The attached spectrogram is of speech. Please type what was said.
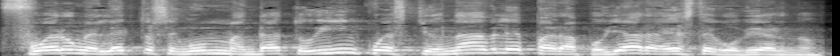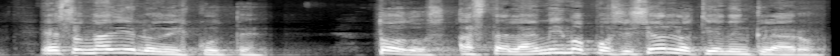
Fueron electos en un mandato incuestionable para apoyar a este gobierno. Eso nadie lo discute. Todos, hasta la misma oposición, lo tienen claro.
